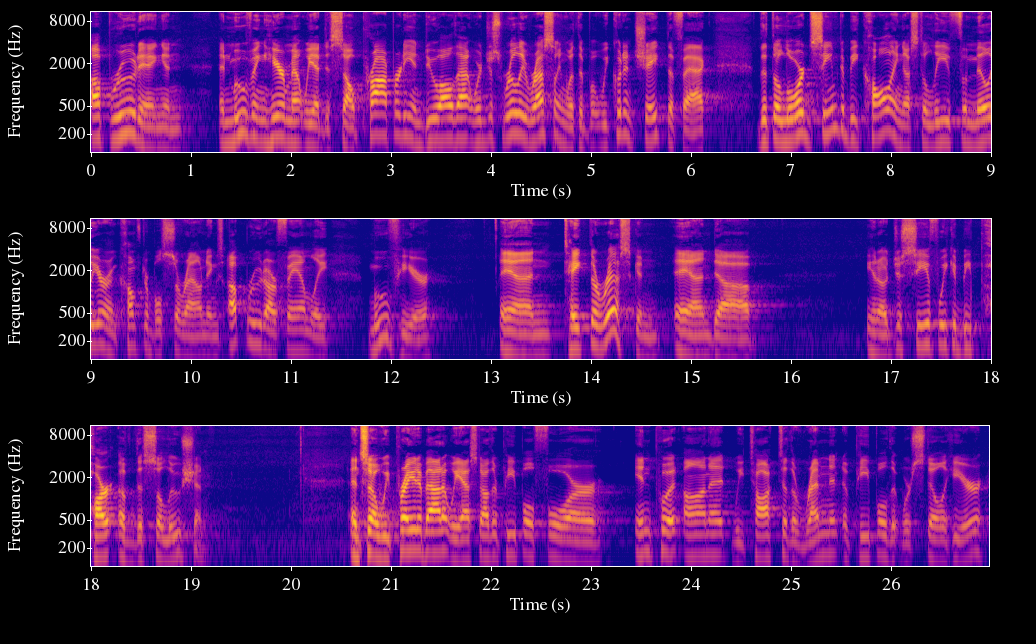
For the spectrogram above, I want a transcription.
uprooting and, and moving here meant we had to sell property and do all that. We're just really wrestling with it, but we couldn't shake the fact that the Lord seemed to be calling us to leave familiar and comfortable surroundings, uproot our family, move here, and take the risk and, and uh, you know, just see if we could be part of the solution. And so we prayed about it. We asked other people for input on it. We talked to the remnant of people that were still here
